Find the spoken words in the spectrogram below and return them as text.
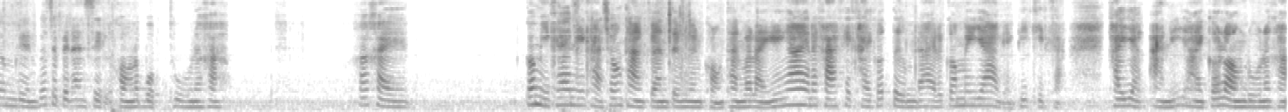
เติมเรียญก็จะเป็นอันเสร็จของระบบทูนะคะ ถ้าใครก็มีแค่นี้ค่ะ ช่องทางการเติมเงินของทันวลัยง่ายๆนะคะ ใครๆก็เติมได้แล้วก็ไม่ยากอย่างที่คิดค่ะ ใครอยากอ่านนิยายก็ลองดูนะคะ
